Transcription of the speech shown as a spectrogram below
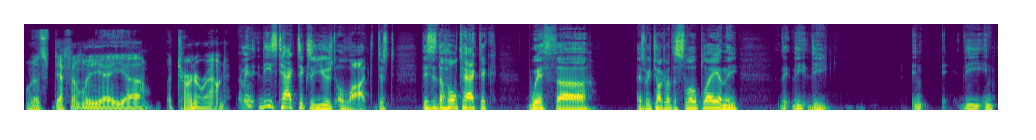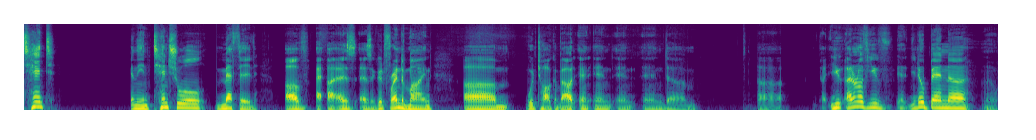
Well, it's definitely a uh, a turnaround. I mean, these tactics are used a lot. Just this is the whole tactic with, uh, as we talked about the slow play and the the the the in, the intent and the intentional method of as as a good friend of mine um, would talk about and and and and um, uh, you I don't know if you've you know Ben uh, oh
